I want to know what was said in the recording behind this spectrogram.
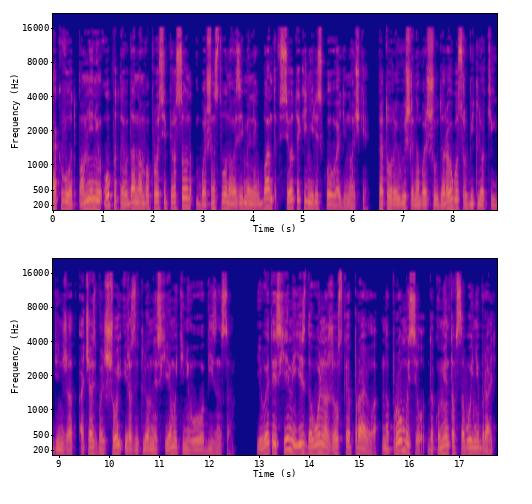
Так вот, по мнению опытных в данном вопросе персон, большинство новоземельных банд все-таки не рисковые одиночки, которые вышли на большую дорогу срубить легких деньжат, а часть большой и разветвленной схемы теневого бизнеса. И в этой схеме есть довольно жесткое правило – на промысел документов с собой не брать.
